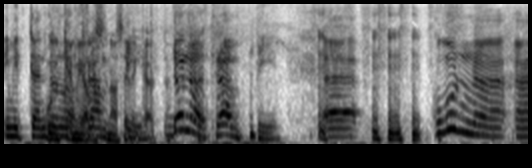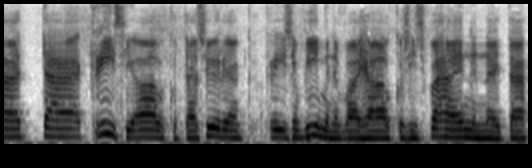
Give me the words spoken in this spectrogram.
Nimittäin Donald Trumpiin. Donald Trumpiin. Äh, kun äh, tämä kriisi alkoi, tämä Syyrian kriisin viimeinen vaihe alkoi, siis vähän ennen näitä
